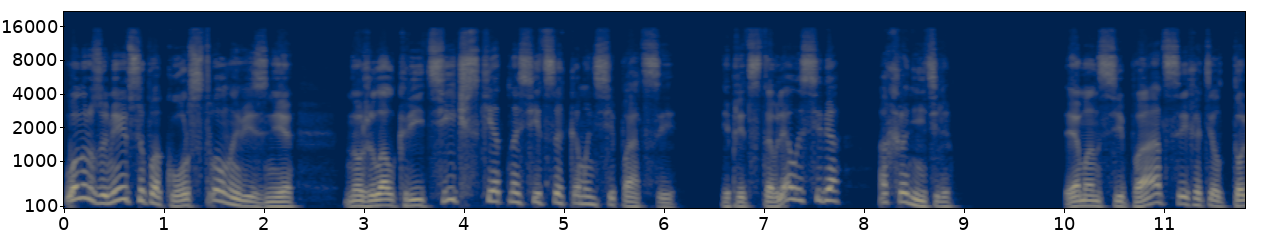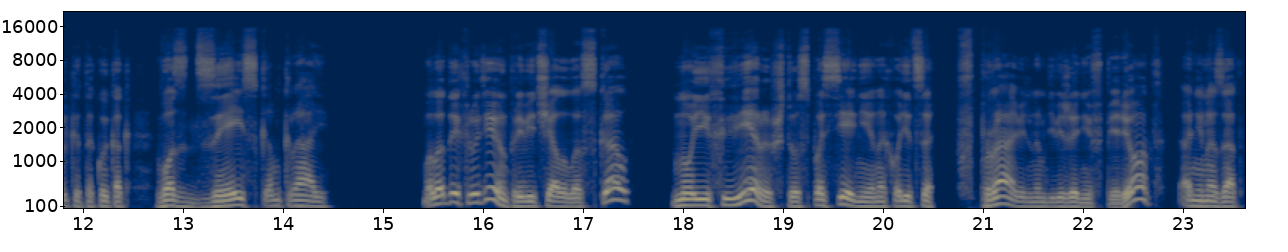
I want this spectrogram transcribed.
он, разумеется, покорствовал новизне, но желал критически относиться к эмансипации и представлял из себя охранителя. Эмансипации хотел только такой, как в Оздзейском крае. Молодых людей он привечал и ласкал, но их вера, что спасение находится в правильном движении вперед, а не назад,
